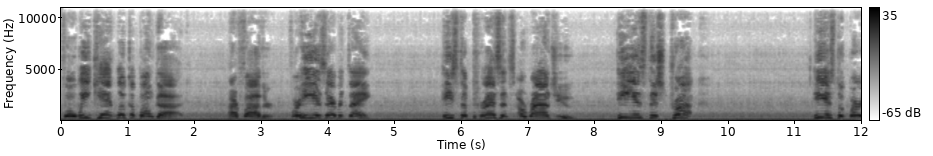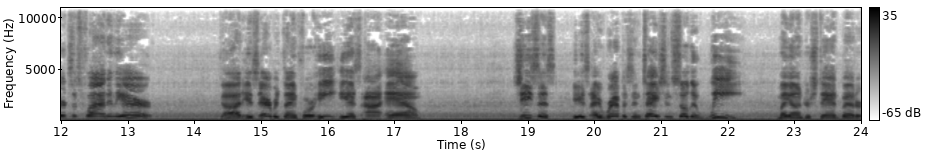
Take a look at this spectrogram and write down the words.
For we can't look upon God, our Father, for He is everything. He's the presence around you. He is this truck. He is the birds that's flying in the air. God is everything, for He is I am. Jesus is a representation so that we may understand better.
